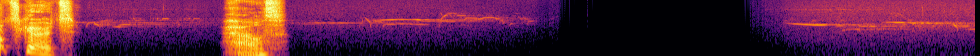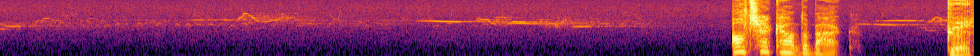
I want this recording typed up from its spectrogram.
outskirts. House? I'll check out the back. Good.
